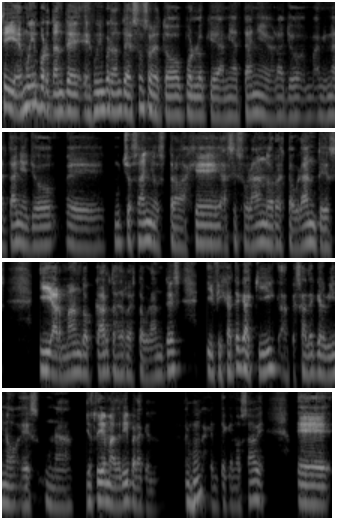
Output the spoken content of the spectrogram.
Sí, es muy importante, es muy importante eso, sobre todo por lo que a mí atañe, ¿verdad? Yo, a mí me atañe, yo eh, muchos años trabajé asesorando restaurantes y armando cartas de restaurantes y fíjate que aquí, a pesar de que el vino es una, yo estoy en Madrid para que la gente que no sabe, eh,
